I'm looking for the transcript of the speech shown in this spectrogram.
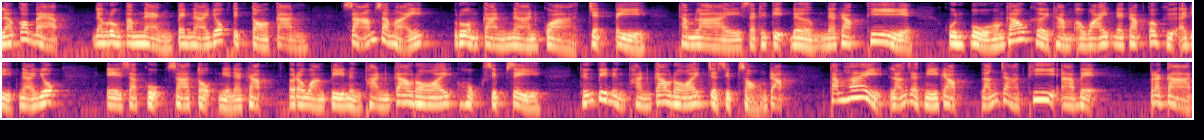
แล้วก็แบบ ดำรงตำแหน่งเป็นนายกติดต่อกัน 3 สมัยรวมกันนานกว่า 7 ปีทำลายสถิติเดิมนะครับที่คุณปู่ของเขาเคยทำเอาไว้นะครับก็คืออดีตนายกเอซากุซาโตะเนี่ยนะครับระหว่างปี 1964 ถึงปี 1972 ครับทำให้หลังจากนี้ครับหลังจากที่อาเบะประกาศ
